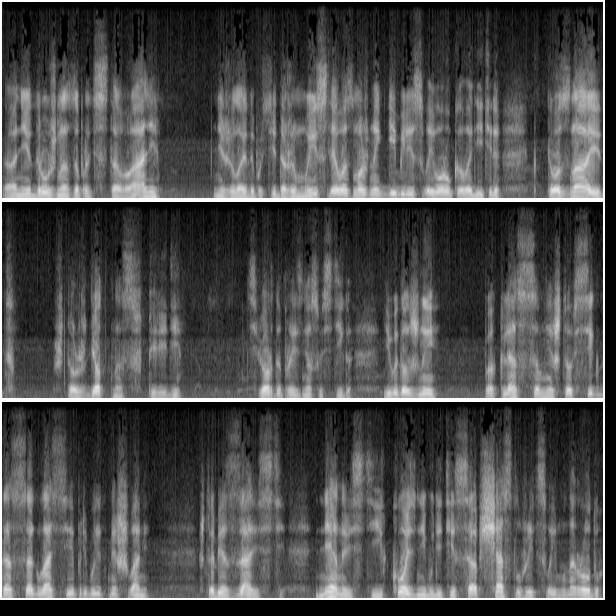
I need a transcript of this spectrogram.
Они дружно запротестовали, не желая допустить даже мысли о возможной гибели своего руководителя. Кто знает, что ждет нас впереди, твердо произнес Устига. И вы должны поклясться мне, что всегда согласие прибудет меж вами, что без зависти, ненависти и козни будете сообща служить своему народу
